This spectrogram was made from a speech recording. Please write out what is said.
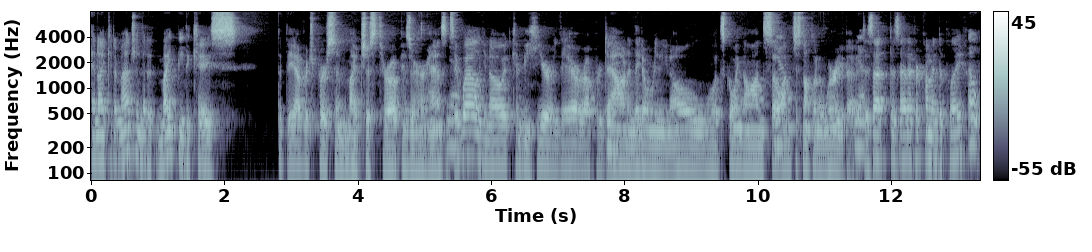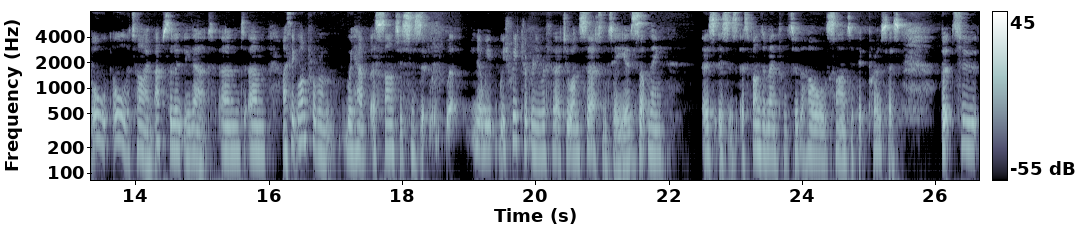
And I can imagine that it might be the case that the average person might just throw up his or her hands and yeah. say, well, you know, it can be here or there or up or down, and they don't really know what's going on, so yeah. I'm just not going to worry about it. Does that does that ever come into play? Oh, all, all the time, absolutely that. And um, I think one problem we have as scientists is that you know we, we frequently refer to uncertainty as something as, as, as fundamental to the whole scientific process. But to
